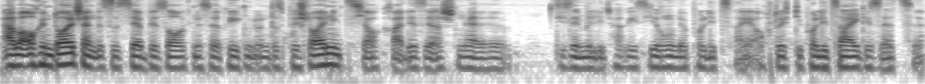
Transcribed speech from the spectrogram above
Aber auch in Deutschland ist es sehr besorgniserregend und das beschleunigt sich auch gerade sehr schnell, diese Militarisierung der Polizei, auch durch die Polizeigesetze.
